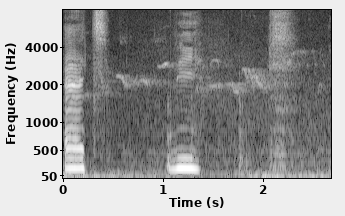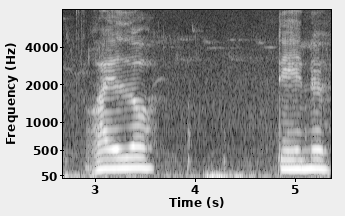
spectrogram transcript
at vi redder denne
